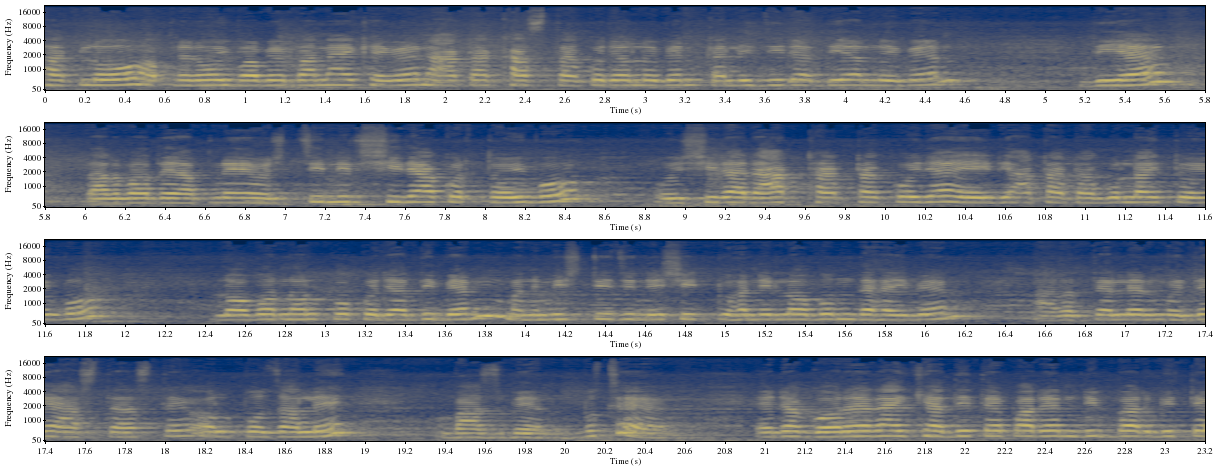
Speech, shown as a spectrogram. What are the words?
থাকলেও আপনারা ওইভাবে বানায় খাইবেন, আটা খাস্তা করে লইবেন, কালি জিরা দিয়া লইবেন, দিয়া তার বাদে আপনি ওই চিনির শিরা করতে হইব, ওই শিরার আটটা আটটা কইরা এই আটাটা গোলাইতে হইব, লবণ অল্প কইরা দিবেন মানে মিষ্টি জিনিস একটুখানি লবণ দেখাইবেন, আর তেলের মধ্যে আস্তে আস্তে অল্প জালে ভাজবেন বুঝছেন? এটা ঘরে রাইখা দিতে পারেন, ডিব্বার ভিতরে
